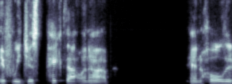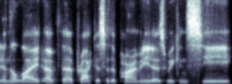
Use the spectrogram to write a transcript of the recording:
if we just pick that one up and hold it in the light of the practice of the paramitas, we can see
